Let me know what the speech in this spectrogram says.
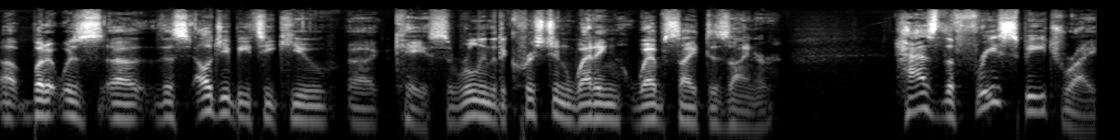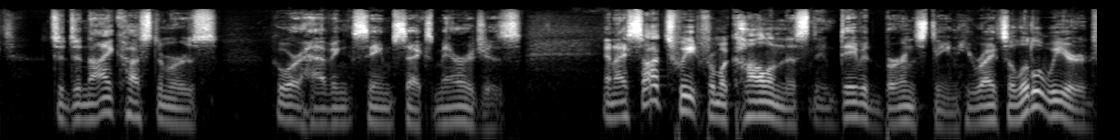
Uh, but it was uh, this LGBTQ uh, case, a ruling that a Christian wedding website designer has the free speech right to deny customers who are having same sex marriages. And I saw a tweet from a columnist named David Bernstein. He writes, A little weird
